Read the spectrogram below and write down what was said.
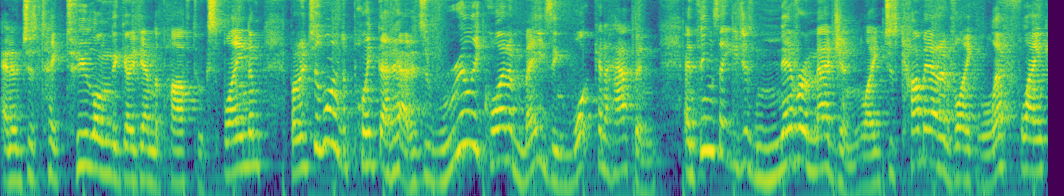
and it just take too long to go down the path to explain them, but I just wanted to point that out. It's really quite amazing what can happen and things that you just never imagine, like just come out of like left flank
